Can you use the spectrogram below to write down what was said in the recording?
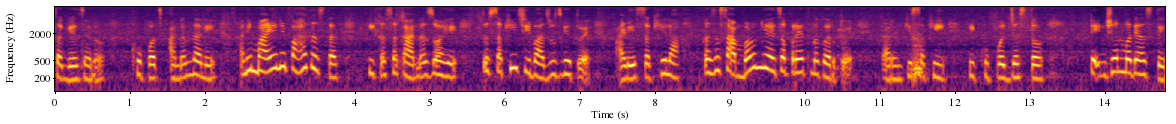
सगळेजण खूपच आनंदाने आणि मायेने पाहत असतात की कसं कान्हा जो आहे तो सखीची बाजूच घेतोय आणि सखीला कसं सांभाळून घ्यायचा प्रयत्न करतोय. कारण की सखी ही खूपच जास्त टेन्शनमध्ये असते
